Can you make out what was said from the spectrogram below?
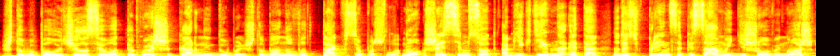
чтобы получился вот такой шикарный дубль, чтобы оно вот так все пошло? Ну, 6700. Объективно это, ну, то есть, в принципе, самый дешевый нож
